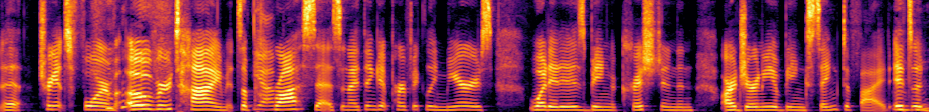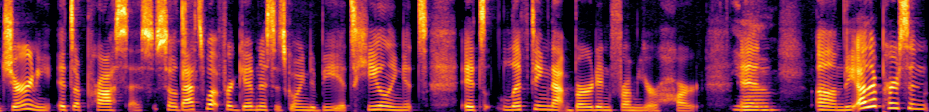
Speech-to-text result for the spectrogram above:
uh, transform over time. It's a process. And I think it perfectly mirrors what it is being a Christian and our journey of being sanctified. It's a Mhm. journey, it's a process. So that's what forgiveness is going to be. It's healing, it's it's lifting that burden from your heart. And um, the other person,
